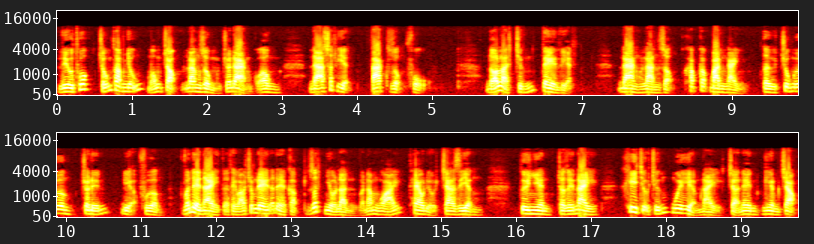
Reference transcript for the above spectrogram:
liều thuốc chống tham nhũng mà ông Trọng đang dùng cho đảng của ông đã xuất hiện tác dụng phụ. Đó là chứng tê liệt, đang lan rộng khắp các ban ngành từ trung ương cho đến địa phương. Vấn đề này tờ Thời báo chấm đã đề cập rất nhiều lần vào năm ngoái theo điều tra riêng. Tuy nhiên, cho tới nay, khi triệu chứng nguy hiểm này trở nên nghiêm trọng,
